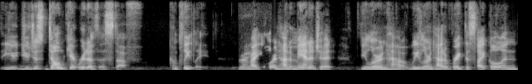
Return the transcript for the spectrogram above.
you you just don't get rid of this stuff completely right, right? you learn how to manage it. You learn how we learned how to break the cycle and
